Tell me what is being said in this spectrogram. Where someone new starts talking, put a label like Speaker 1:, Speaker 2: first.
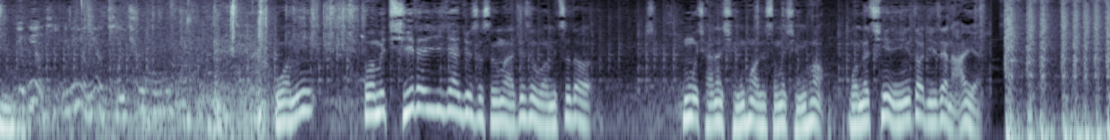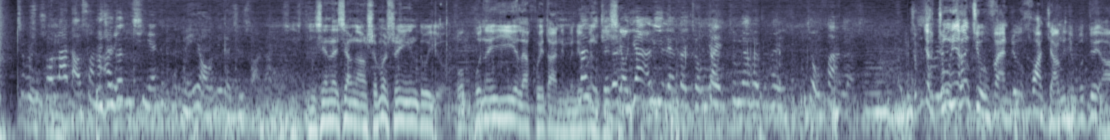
Speaker 1: 有
Speaker 2: 没
Speaker 3: 有提？你们有没有提出？
Speaker 2: 我们我们提的意见就是什么？就是我们知道目前的情况是什么情况？我们的亲人到底在哪里？
Speaker 4: 是不是说拉倒算了。二零一七年就没有那个直爽了？
Speaker 5: 你现在香港什么声音都有，我不能一一来回答你们的问题。
Speaker 4: 那你觉得有压力了？对中央，中央会不会就范了？
Speaker 5: 什么叫中央就
Speaker 6: 范？这个话讲的就
Speaker 4: 不对啊。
